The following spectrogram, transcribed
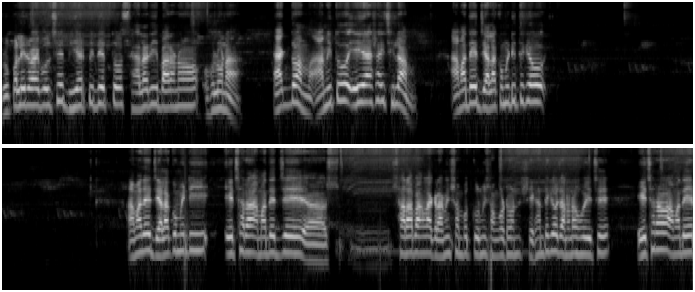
রূপালী রয় বলছে, ভিআরপিদের তো স্যালারি বাড়ানো হলো না। একদম, আমি তো এই আশায় ছিলাম। আমাদের জেলা কমিটি থেকেও আমাদের জেলা কমিটি, এছাড়া আমাদের যে সারা বাংলা গ্রামীণ সম্পদ কর্মী সংগঠন সেখান থেকেও জানানো হয়েছে। এছাড়াও আমাদের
